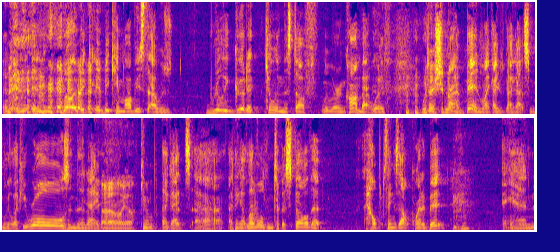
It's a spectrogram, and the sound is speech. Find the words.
and, and, and well, it, bec it became obvious that I was really good at killing the stuff we were in combat with, which I should not have been. Like I, I got some really lucky rolls, and then I Oh yeah. came. I got. Uh, I think I leveled and took a spell that helped things out quite a bit. And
